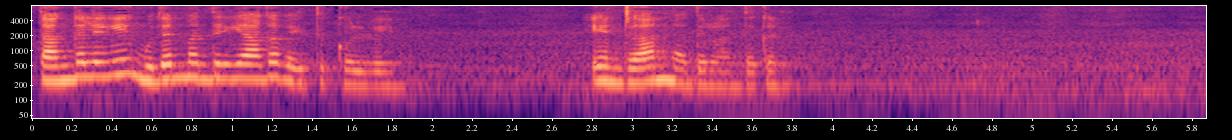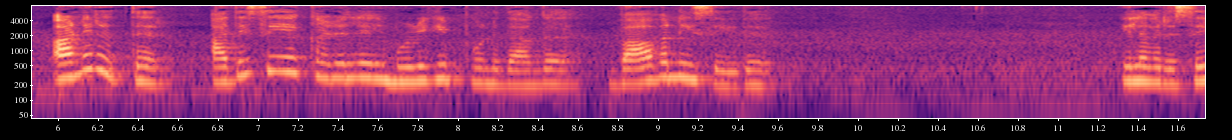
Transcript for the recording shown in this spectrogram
தங்களையே முதன் மந்திரியாக வைத்துக்கொள்வேன் என்றான் மதுராந்தகன். அனிருத்தர் அதிசய கடலில் மூழ்கிப் போனதாக பாவனை செய்து இளவரசே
